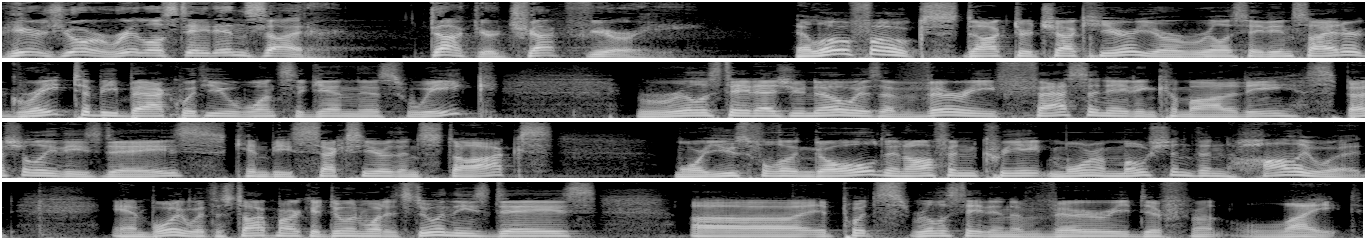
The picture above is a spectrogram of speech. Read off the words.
here's your real estate insider, Dr. Chuck Fury. Hello, folks. Dr. Chuck here, your real estate insider. Great to be back with you once again this week. Real estate, as you know, is a very fascinating commodity, especially these days. Can be sexier than stocks, more useful than gold, and often create more emotion than Hollywood. And boy, with the stock market doing what it's doing these days, uh, it puts real estate in a very different light.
